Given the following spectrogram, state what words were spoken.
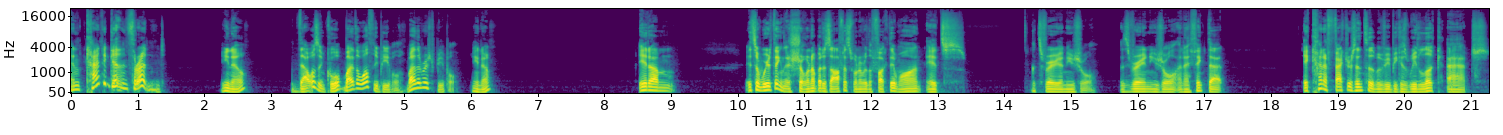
and kind of getting threatened. You know, that wasn't cool by the wealthy people, by the rich people, you know? It, um, it's a weird thing. They're showing up at his office whenever the fuck they want. It's, it's very unusual. It's very unusual. And I think that it kind of factors into the movie because we look at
